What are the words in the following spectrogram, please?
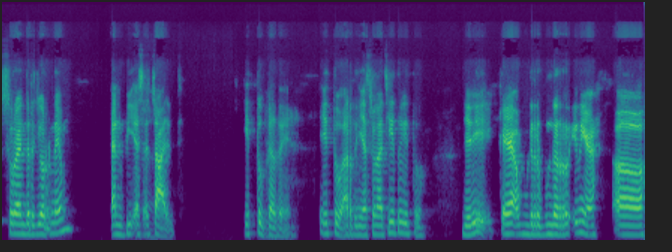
surrender your name and be as a child. Itu katanya. Itu artinya sunaci itu itu. Jadi kayak bener-bener ini ya uh,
